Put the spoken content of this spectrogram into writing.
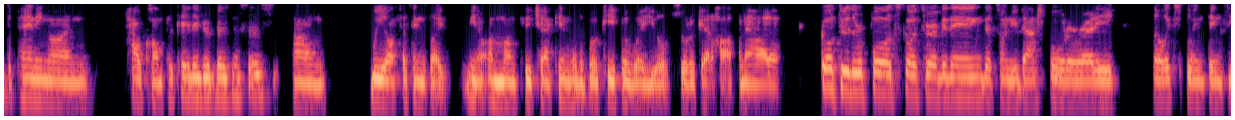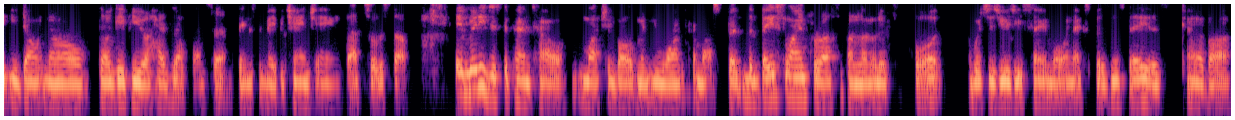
depending on how complicated your business is, um, we offer things like you know a monthly check-in with a bookkeeper where you'll sort of get half an hour to go through the reports, go through everything that's on your dashboard already, They'll explain things that you don't know. They'll give you a heads up on certain things that may be changing, that sort of stuff. It really just depends how much involvement you want from us. But the baseline for us of unlimited support, which is usually same or next business day, is kind of our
